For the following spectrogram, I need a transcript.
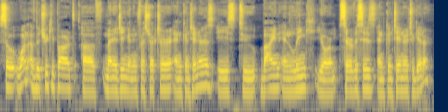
So one of the tricky part of managing an infrastructure and containers is to bind and link your services and container together.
